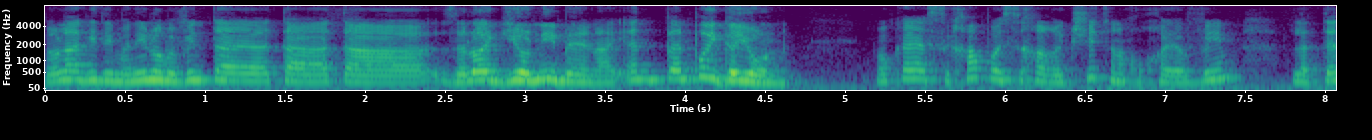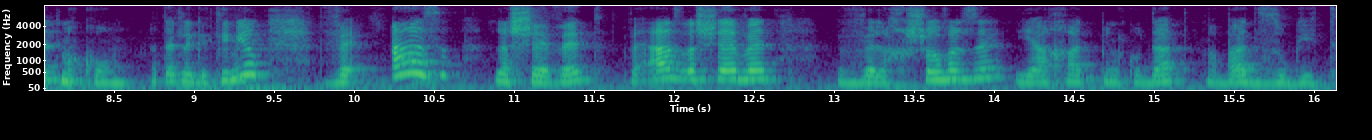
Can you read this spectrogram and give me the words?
לא להגיד אם אני לא מבין את ה... זה לא הגיוני בעיניי, אין, אין פה היגיון. אוקיי? השיחה פה היא שיחה רגשית, אנחנו חייבים לתת מקום, לתת לגיטימיות, ואז לשבת, ואז לשבת ולחשוב על זה יחד מנקודת מבט זוגית.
